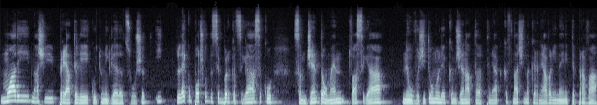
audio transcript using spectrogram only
млади наши приятели, които ни гледат, слушат и леко почват да се бъркат. Сега аз ако съм джентълмен, това сега неуважително ли е към жената, по някакъв начин накърнява ли нейните права.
